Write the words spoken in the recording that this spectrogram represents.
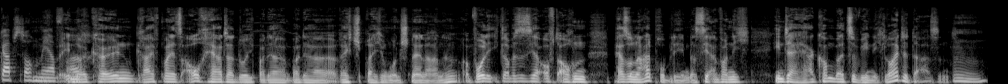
gab's doch mehrfach. In Neukölln greift man jetzt auch härter durch bei der, bei der Rechtsprechung und schneller. Ne? Obwohl, ich glaube, es ist ja oft auch ein Personalproblem, dass sie einfach nicht hinterherkommen, weil zu wenig Leute da sind. Mhm.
